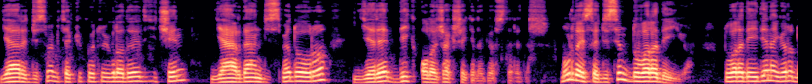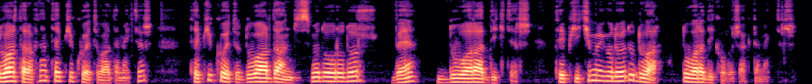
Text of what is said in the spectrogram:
Yer cisme bir tepki kuvveti uyguladığı için yerden cisme doğru yere dik olacak şekilde gösterilir. Burada ise cisim duvara değiyor. Duvara değdiğine göre duvar tarafından tepki kuvveti var demektir. Tepki kuvveti duvardan cisme doğrudur ve duvara diktir. Tepki kim uyguluyordu? Duvar. Duvara dik olacak demektir.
